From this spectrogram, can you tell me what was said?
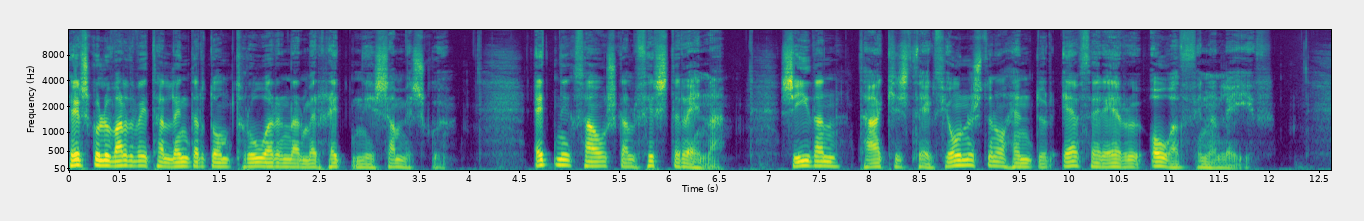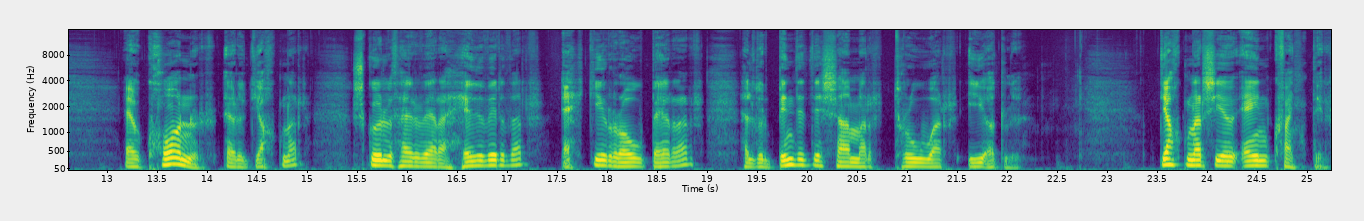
Þeir skulu varðveita lendardóm trúarinnar með hreitni samvisku. Einnig þá skal fyrst reyna, síðan takist þeir þjónustun og hendur ef þeir eru óaðfinnanlegir. Ef konur eru djáknar, skulu þær vera heiðvirðar, ekki róberar, heldur binditi samar trúar í öllu. Djáknar séu einn kvæntir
